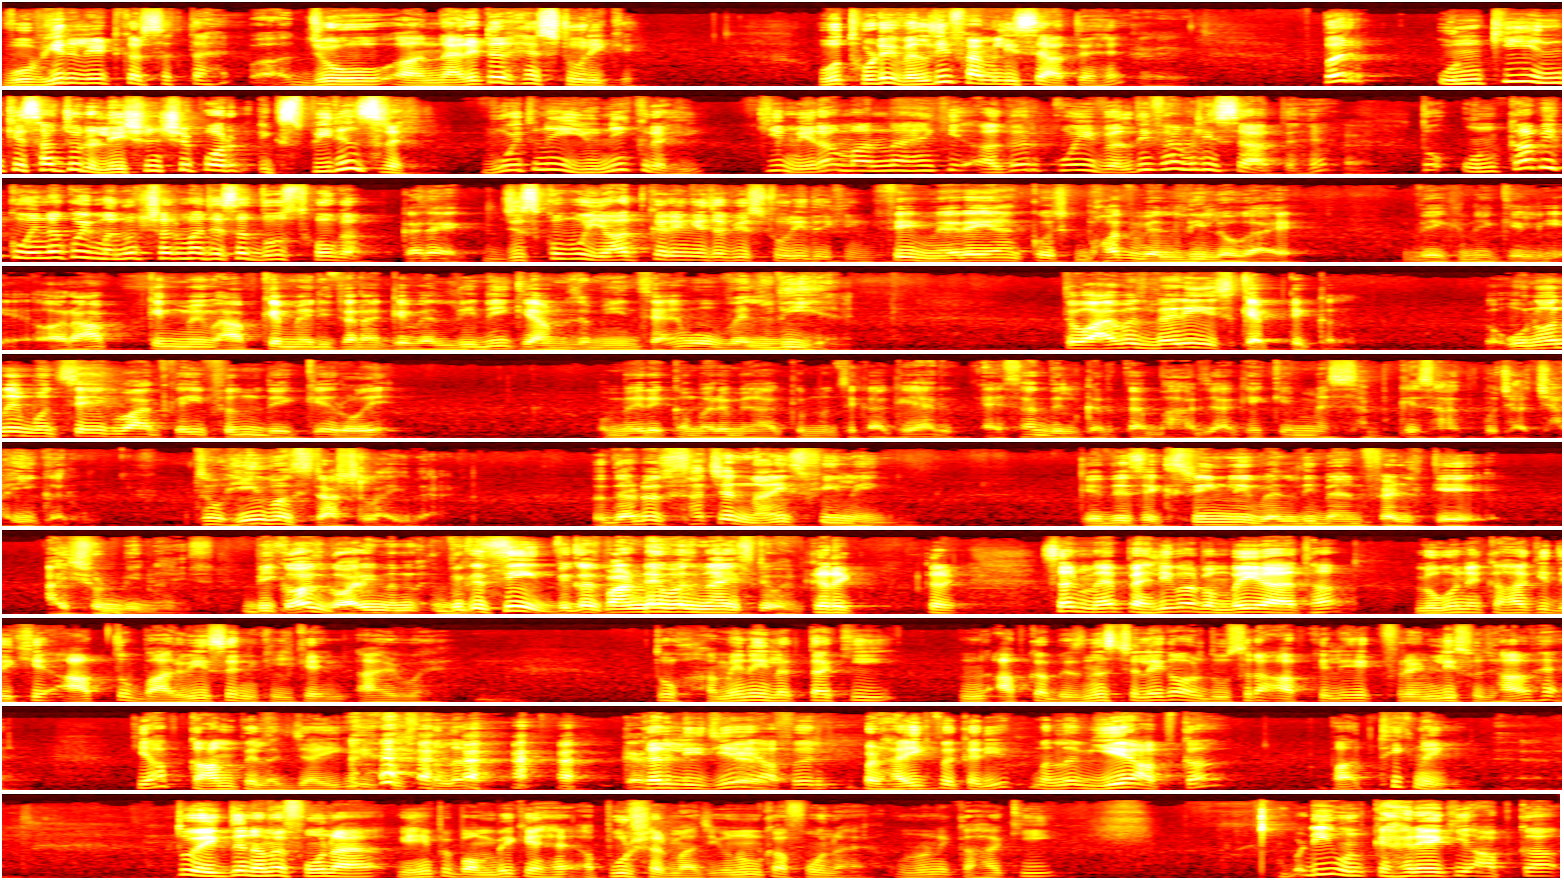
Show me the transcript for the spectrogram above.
वो भी रिलेट कर सकता है। जो नैरेटर हैं स्टोरी के वो थोड़े वेल्दी फैमिली से आते हैं। पर उनकी इनके साथ जो रिलेशनशिप और एक्सपीरियंस रही वो इतनी यूनिक रही कि मेरा मानना है कि अगर कोई वेल्दी फैमिली से आते हैं तो उनका भी कोई ना कोई मनोज शर्मा जैसा दोस्त होगा। करेक्ट जिसको वो याद करेंगे जब ये स्टोरी देखेंगे। सी मेरे यहाँ कुछ बहुत वेल्दी लोग आए देखने के लिए और आपके में आपके मेरी तरह के वेल्दी नहीं कि हम ज़मीन से हैं वो वेल्दी हैं। तो आई वॉज़ वेरी स्केप्टिकल तो उन्होंने मुझसे एक बात कही फ़िल्म देख के रोए। और मेरे कमरे में आके मुझसे कहा कि यार ऐसा दिल करता है बाहर जाके कि मैं सबके साथ कुछ अच्छा ही करूँ। So he was touch like that So that was such a nice feeling Okay, this extremely man felt ke I should be nice. Because Gauri Nand, because see because Pandey was nice to him. Correct correct sir मैं पहली बार बम्बई आया था। लोगों ने कहा कि देखिए आप तो बारहवीं से निकल के आए हुए हैं। तो हमें नहीं लगता कि आपका बिज़नेस चलेगा और दूसरा आपके लिए एक फ्रेंडली सुझाव है कि आप काम पे लग जाइए कुछ मतलब कर लीजिए या फिर पढ़ाई पे करिए मतलब ये आपका बात ठीक नहीं है। तो एक दिन हमें फ़ोन आया यहीं पे बॉम्बे के हैं अपूर शर्मा जी उनका फ़ोन आया। उन्होंने कहा कि बड़ी उन कह रहे हैं कि आपका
